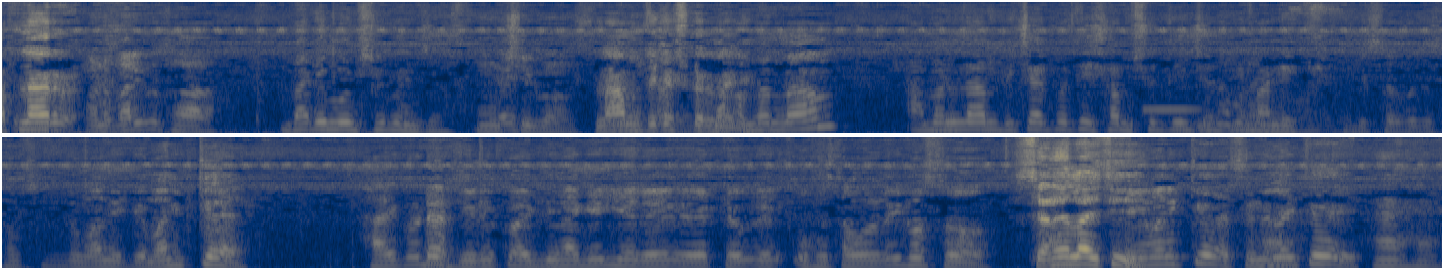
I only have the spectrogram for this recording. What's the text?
আপনার মানে বাড়ি মুন্সিগঞ্জ। মুন্সিগঞ্জ। নাম জিজ্ঞেস করেন। আপনার নাম আমার নাম বিচারপতি শামসুদ্দিন চৌধুরী মানিক। বিচারপতি শামসুদ্দিন মানিক। মানিক কে? হাইকোর্টের যেটা কয়েকদিন আগে ইয়ে একটা উপস্থাপন করছ। চ্যানেল আইসি সেই মানিক কে? সিনেলাই কে হ্যাঁ হ্যাঁ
